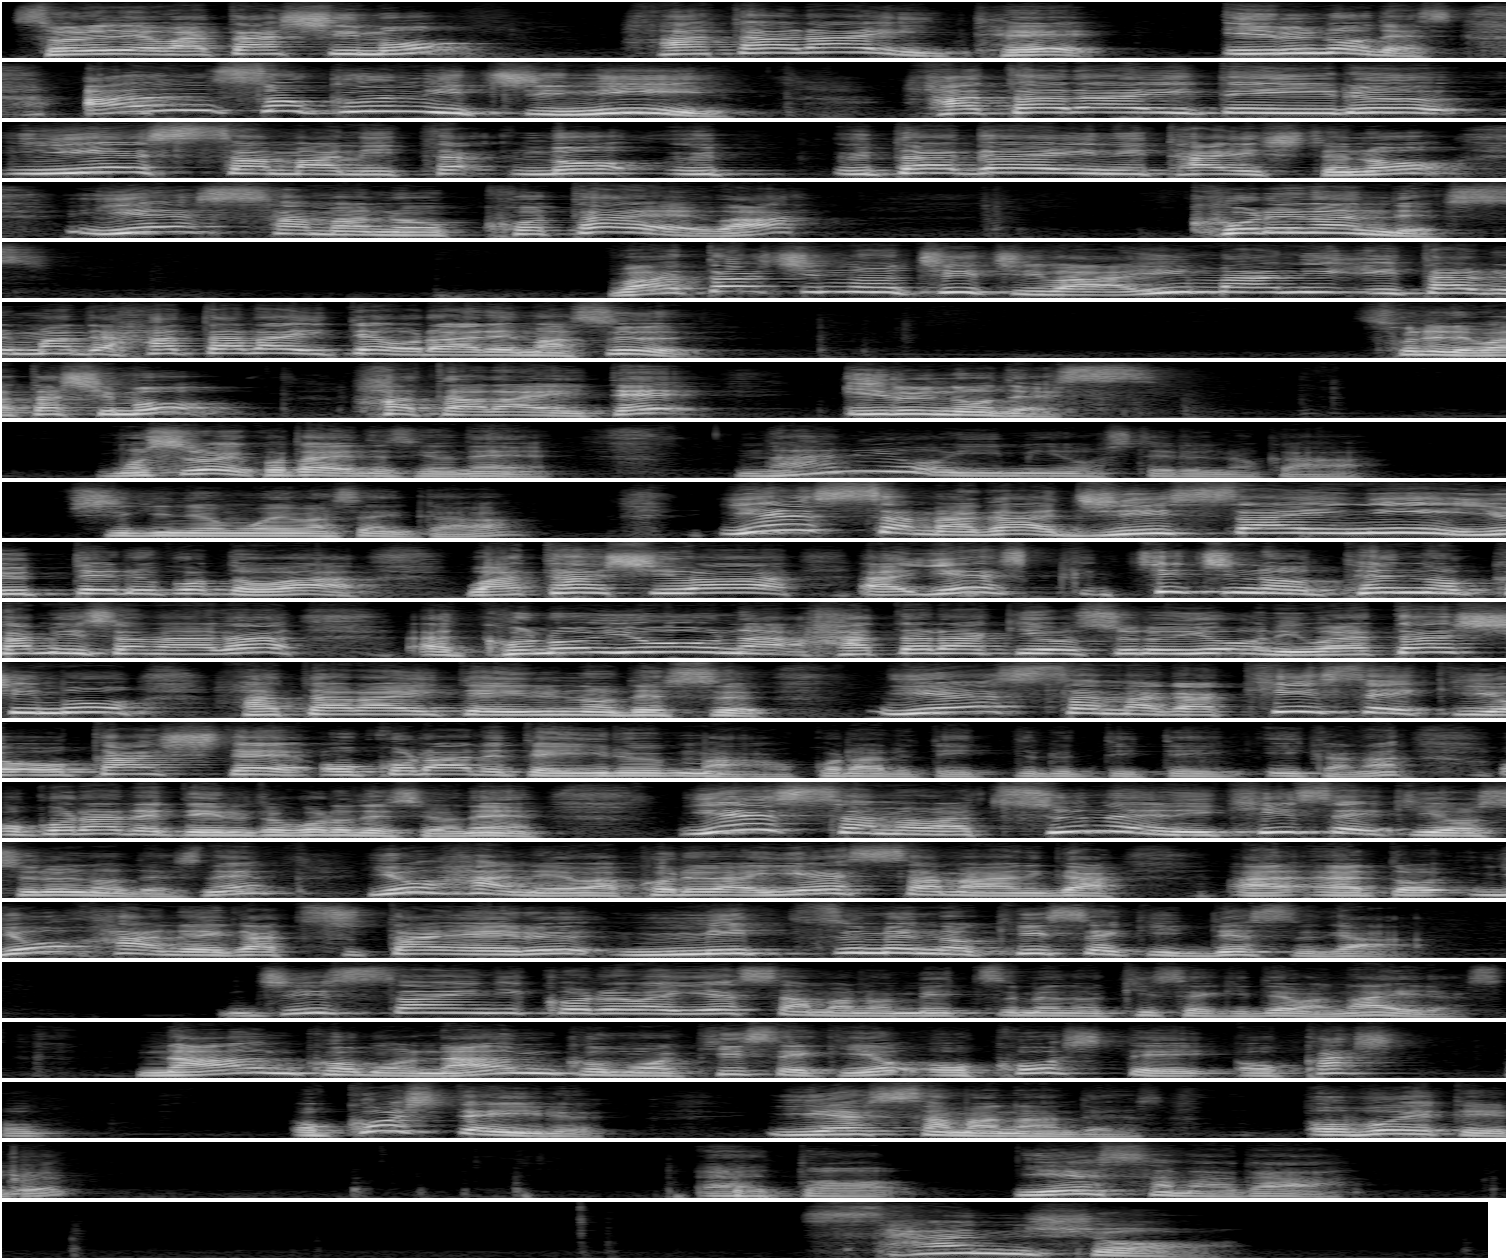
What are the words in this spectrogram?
それで私も働いているのです。安息日に働いているイエス様にの疑いに対してのイエス様の答えはこれなんです。私の父は今に至るまで働いておられます。それで私も働いているのです。面白い答えですよね。何を意味をしているのか不思議に思いませんか？イエス様が実際に言ってることは、私は、イエス、父の天の神様がこのような働きをするように私も働いているのです。イエス様が奇跡を犯して怒られている、まあ怒られていってるって言っていいかな。怒られているところですよね。イエス様は常に奇跡をするのですね。ヨハネはこれはイエス様が、ああとヨハネが伝える三つ目の奇跡ですが、実際にこれはイエス様の3つ目の奇跡ではないです。何個も何個も奇跡を起こして起こし起こしているイエス様なんです。覚えている？えっ、ー、と、イエス様が3章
